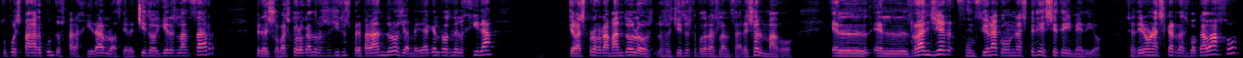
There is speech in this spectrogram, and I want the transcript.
Tú puedes pagar puntos para girarlo hacia el hechizo que quieres lanzar, pero eso, vas colocando los hechizos, preparándolos y a medida que el rondel gira, te vas programando los, los hechizos que podrás lanzar. Eso el mago. El, el Ranger funciona con una especie de siete y medio. O sea, tiene unas cartas boca abajo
